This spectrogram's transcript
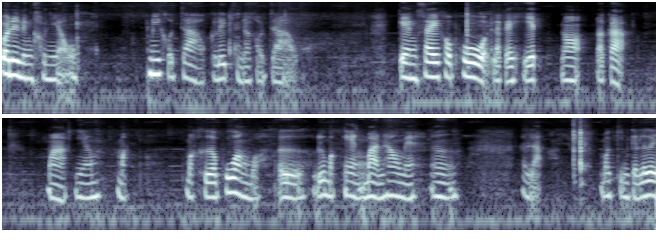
บ่ได้หนึ่งข้าวเหนียว มีข้าวเจ้าก็เลยกินกับข้าวเจ้า แกงไส้ข้าวโพดแล้วก็เฮ็ดเนาะแล้วก็หมากเนี้ยงหมักหมักเขือพ่วงบ่เออ หรือหมักแห้งบ้านเฮาไหมเออนั่นละมากินกันเลย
